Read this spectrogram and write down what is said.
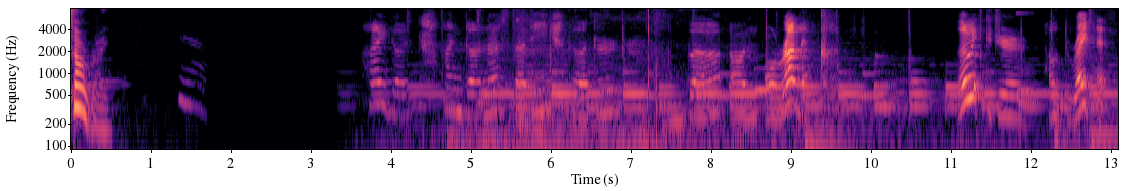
It's alright. Hi guys, I'm gonna study letter B on Arabic. Let me teach you how to write it.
